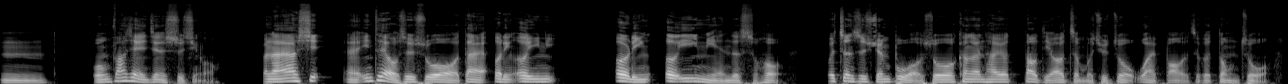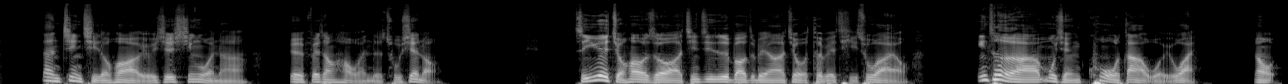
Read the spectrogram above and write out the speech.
嗯，我们发现一件事情哦，本来啊，新呃，Intel 是说在二零二一二零二一年的时候会正式宣布哦，说看看他要到底要怎么去做外包的这个动作。但近期的话，有一些新闻啊，却非常好玩的出现了。十一月九号的时候啊，经济日报这边啊就有特别提出来哦，英特尔啊目前扩大委外，然后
